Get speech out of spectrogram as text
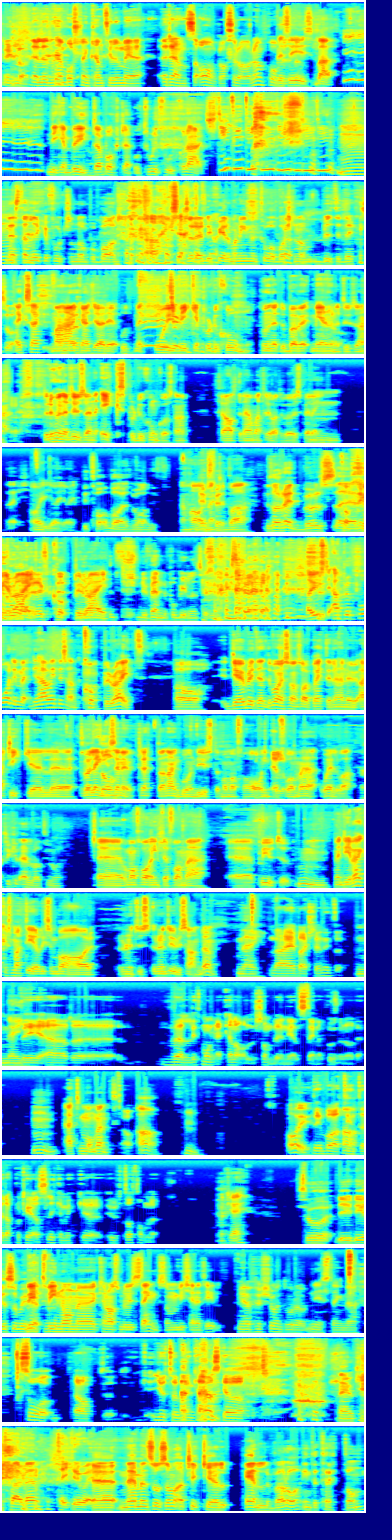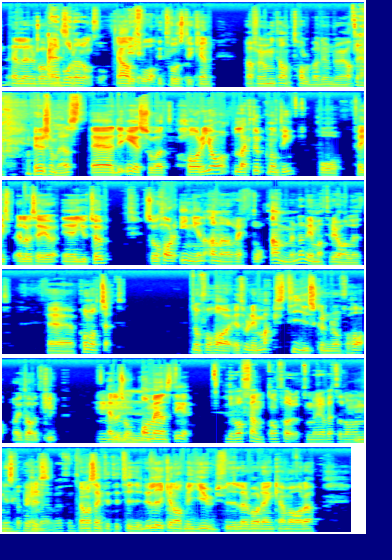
Det är klart. Eller den här borsten kan till och med rensa avgasrören på bilen. Precis, bara. Ni kan byta borsten otroligt fort. Kolla här. Mm. Nästan lika fort som de på banan. Ja, exakt. Så redigerar man in en tåborsten och byter däck så. Exakt, man hade kunnat göra det mig. Oj, vilken produktion. 100, då behöver vi mer än 100 000. Då är det 100 000 x produktionskostnad. För allt det där materialet vi behöver spela in. Mm. Oj, oj, oj. Vi tar bara ett vanligt. Jaha, men inte bara... Vi tar Red Bulls eh, Copyright, rekord- copyright. Du vänder på bilden så är det Ja, just det. Apropå det, med, det här var intressant. Copyright. Ja. Det, har ju blivit en, det var en sån sak, vad hette det här nu, artikel, eh, det var länge 13. sedan nu, 13 angående just vad man får ha och inte få ha med, och 11, Artikel 11 till och med. eh, vad man får ha och inte få ha med eh, på Youtube. Mm. Men det verkar som att det liksom bara har runnit, ur- runnit ur i sanden. Nej. Nej, verkligen inte. Nej. Det är eh, väldigt många kanaler som blir nedstängda på grund av det. Mm. At the moment. Ja. Oj, Det är bara att det Ah. inte rapporteras lika mycket utåt om det. okej. Så det är det som är... Vet vi någon eh, kanal som blivit stängd som vi känner till? Jag förstår inte vad det nedstängda. Så, ja. Youtuben kanske ska... Nej, okej. Farven, take it away. Eh, nej, men så som artikel 11 då, inte 13, eller vad var Nej, som- båda de två. Ja, Det är okej. två. Det är två stycken. Varför de inte har en tolva, det undrar jag. Hur som helst, eh, det är så att har jag lagt upp någonting på Facebook, eller vad säger jag, eh, Youtube, så har ingen annan rätt att använda det materialet eh, på något sätt. De får ha, jag tror det är max 10 sekunder de får ha utav ett klipp. Mm. Eller så, Mm. om ens det. Det var 15 förut, men jag vet att de har Mm, minskat det. Jag vet inte. De har sänkt det till 10. Det är likadant med ljudfiler, vad den kan vara.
